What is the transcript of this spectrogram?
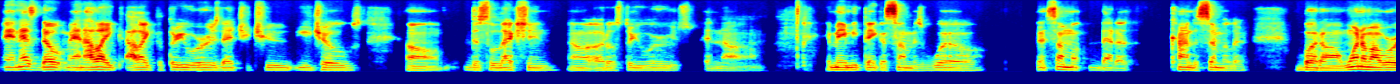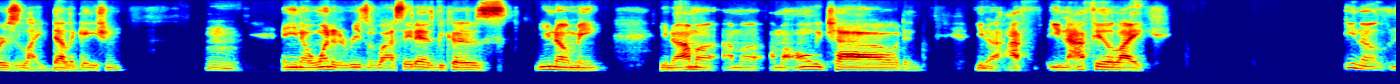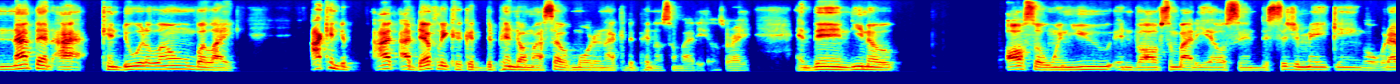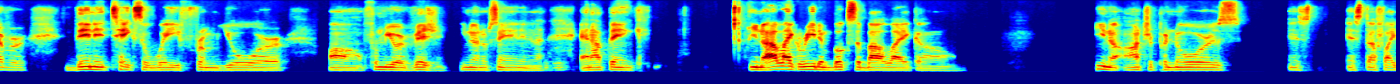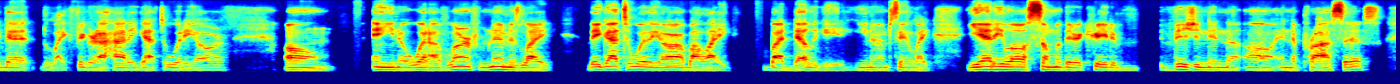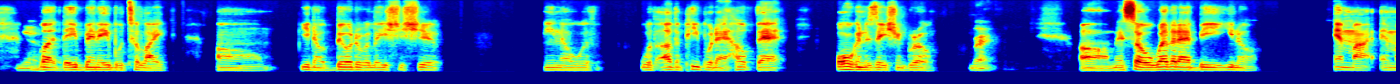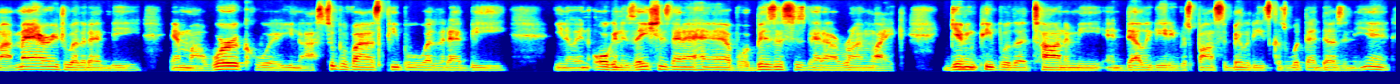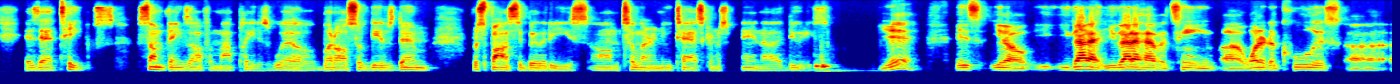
Man, that's dope, man. I like I like the three words that you choose you chose. Um, the selection uh, of those three words, and um, it made me think of some as well, and some that are kind of similar. But um, one of my words is like delegation. Mm. And you know, one of the reasons why I say that is because you know me, you know, I'm a I'm a I'm an only child, and you know, I you know I feel like, you know, not that I can do it alone, but like I can de- I, I definitely could, could depend on myself more than I could depend on somebody else, right? And then you know, also when you involve somebody else in decision making or whatever, then it takes away from your um, from your vision. You know what I'm saying? And mm-hmm. and I think, you know, I like reading books about like um, you know, entrepreneurs and and stuff like that, to like figure out how they got to where they are. Um, and you know what I've learned from them is like they got to where they are by like by delegating. You know what I'm saying? Like, yeah, they lost some of their creative vision in the uh in the process, yeah. but they've been able to like um you know build a relationship you know, with with other people that help that organization grow. Right. Um, and so whether that be, you know, in my in my marriage, whether that be in my work where you know I supervise people, whether that be, you know, in organizations that I have or businesses that I run, like giving people the autonomy and delegating responsibilities, because what that does in the end is that takes some things off of my plate as well, but also gives them responsibilities um, to learn new tasks and uh, duties. Yeah, it's you know you gotta you gotta have a team. Uh, one of the coolest uh,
